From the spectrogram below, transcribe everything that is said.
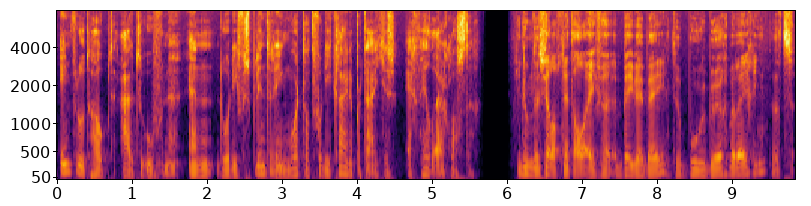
invloed hoopt uit te oefenen. En door die versplintering wordt dat voor die kleine partijtjes echt heel erg lastig. Je noemde zelfs net al even BBB, de Boer-Burgerbeweging. Dat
